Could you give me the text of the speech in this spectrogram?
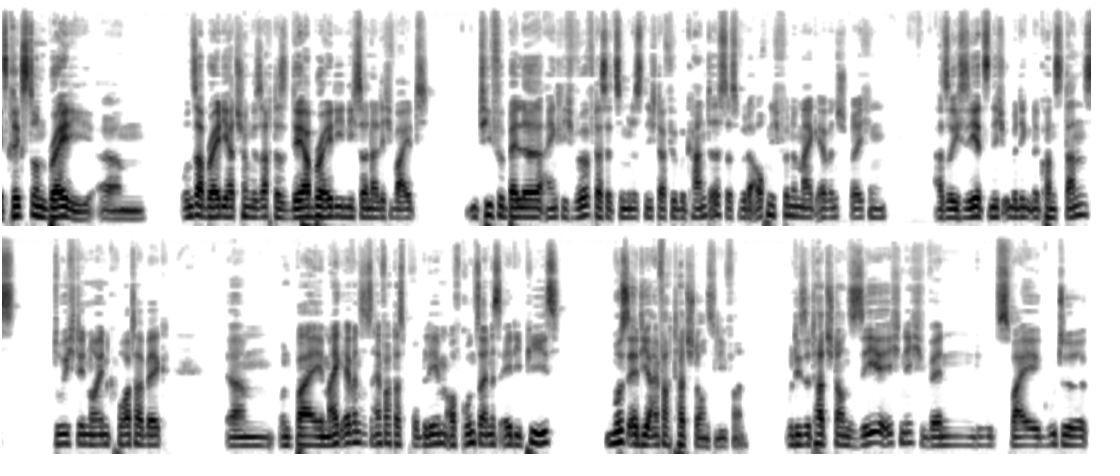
Jetzt kriegst du einen Brady. Ähm, unser Brady hat schon gesagt, dass der Brady nicht sonderlich weit tiefe Bälle eigentlich wirft, dass er zumindest nicht dafür bekannt ist. Das würde auch nicht für einen Mike Evans sprechen. Also ich sehe jetzt nicht unbedingt eine Konstanz durch den neuen Quarterback. Ähm, und bei Mike Evans ist einfach das Problem, aufgrund seines ADPs muss er dir einfach Touchdowns liefern. Und diese Touchdowns sehe ich nicht, wenn du zwei gute,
